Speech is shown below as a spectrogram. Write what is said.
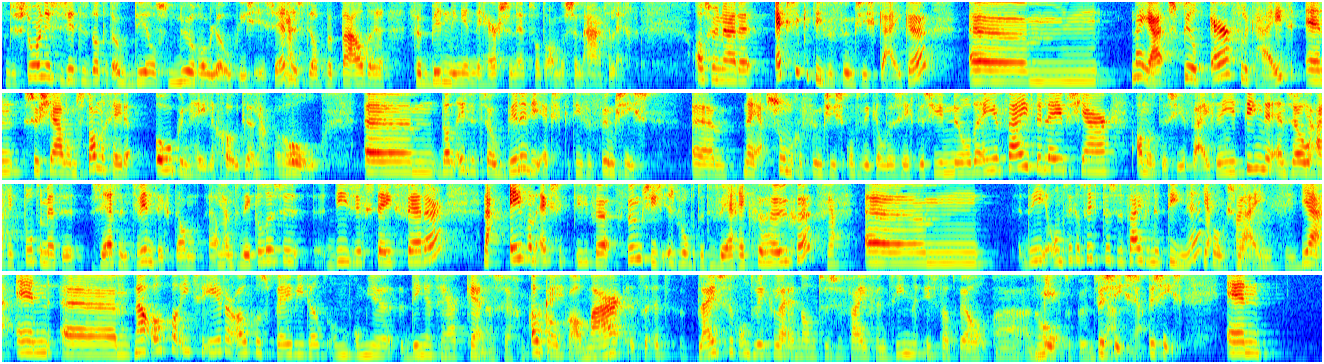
de stoornissen zit, is dat het ook deels neurologisch is. Hè? Ja. Dus dat bepaalde verbindingen in de hersenen het wat anders zijn aangelegd. Als we naar de executieve functies kijken, ehm, nou ja, speelt erfelijkheid en sociale omstandigheden ook een hele grote Ja. rol. Ehm, dan is het zo binnen die executieve functies. Ehm, nou ja, sommige functies ontwikkelen zich tussen je nulde en je vijfde levensjaar. Andere tussen je vijfde en je tiende. En zo Ja. eigenlijk tot en met de 26 dan eh, Ja. ontwikkelen ze die zich steeds verder. Nou, een van de executieve functies is bijvoorbeeld het werkgeheugen. Ja. Ehm, die ontwikkelt zich tussen de vijf en de tien, hè, ja volgens vijf mij. de tien. Ja, en ehm, Nou, ook al iets eerder, ook als baby, dat om, om je dingen te herkennen, zeg maar. Ook al. Maar het, het, blijft zich ontwikkelen en dan tussen 5 en 10 is dat wel eh, een Meer. hoogtepunt. Precies, Ja, ja. precies. En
